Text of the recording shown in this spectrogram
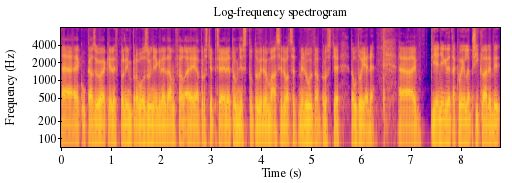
eh, jak ukazuju, jak jede v plném provozu někde tam v LA a prostě přejede to město, to video má asi 20 minut a prostě to auto jede. Je někde takovýhle příklad, kdyby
